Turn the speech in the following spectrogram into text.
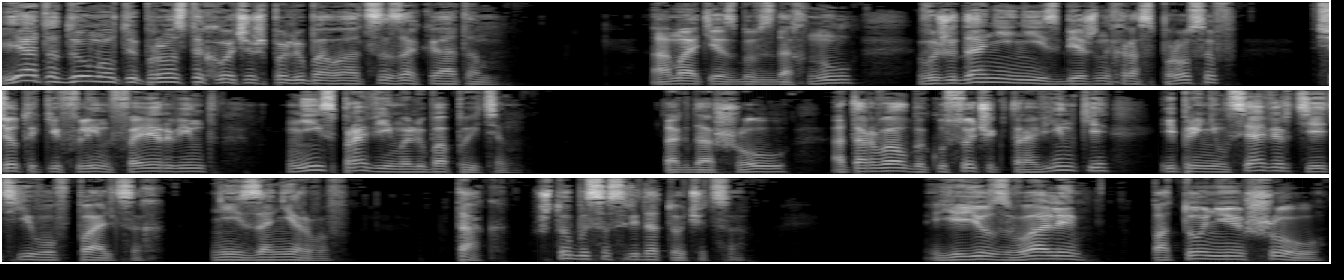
«Я-то думал, ты просто хочешь полюбоваться закатом». А Матиас бы вздохнул в ожидании неизбежных расспросов. Все-таки Флинн Фейервинд неисправимо любопытен. Тогда Шоу оторвал бы кусочек травинки и принялся вертеть его в пальцах, не из-за нервов. Так, чтобы сосредоточиться. Ее звали Патония Шоу,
